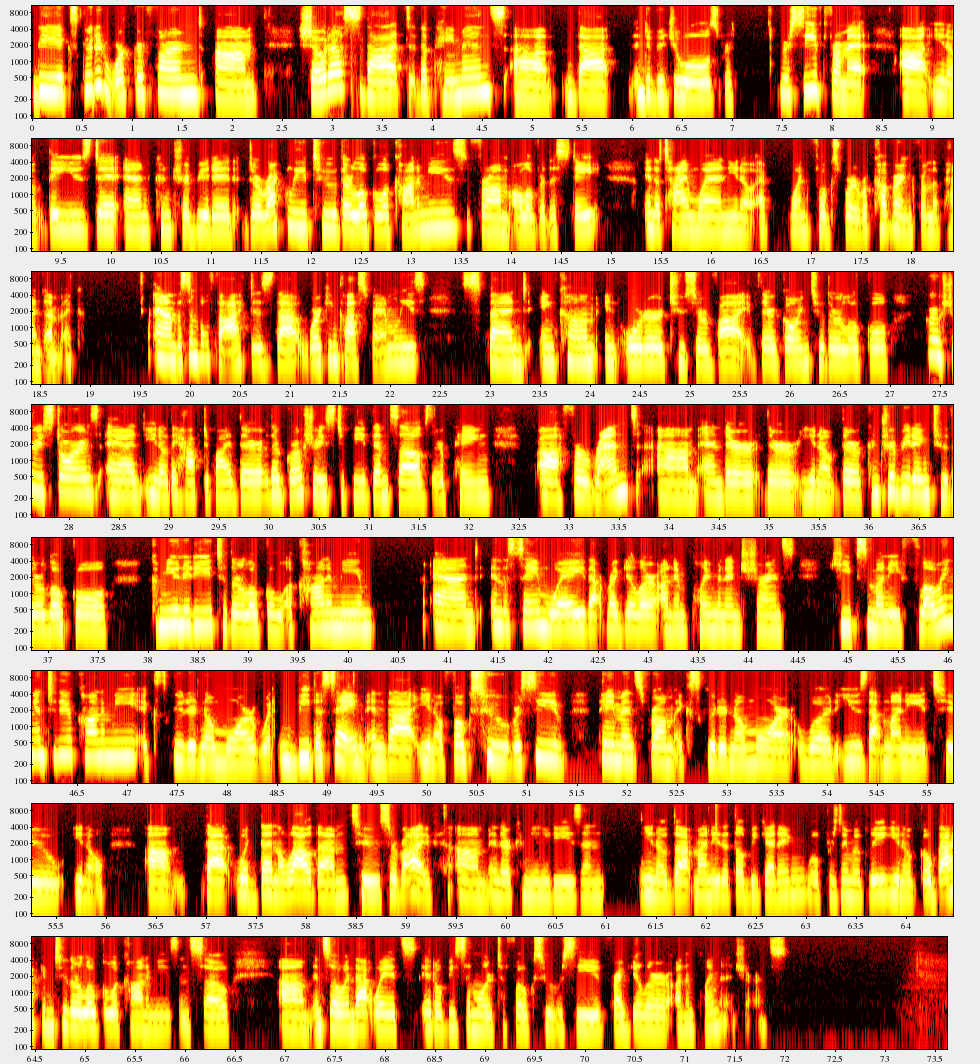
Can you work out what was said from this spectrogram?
The excluded worker fund um, showed us that the payments uh, that individuals re- received from it uh, you know they used it and contributed directly to their local economies from all over the state in a time when you know when folks were recovering from the pandemic. And the simple fact is that working class families spend income in order to survive. They're going to their local grocery stores and you know they have to buy their their groceries to feed themselves. They're paying uh, for rent um, and they're they're you know they're contributing to their local community to their local economy. And in the same way that regular unemployment insurance keeps money flowing into the economy excluded no more would be the same in that you know folks who receive payments from excluded no more would use that money to you know um, that would then allow them to survive um, in their communities and you know that money that they'll be getting will presumably you know go back into their local economies and so um, and so in that way it's it'll be similar to folks who receive regular unemployment insurance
